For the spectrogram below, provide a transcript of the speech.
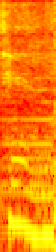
chill.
